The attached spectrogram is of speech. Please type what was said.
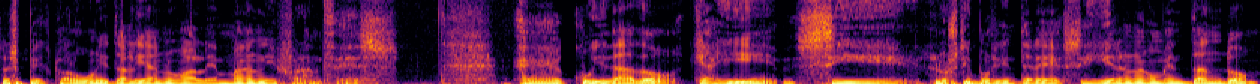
respecto a algún italiano, alemán y francés. Eh, cuidado que allí, si los tipos de interés siguieran aumentando,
